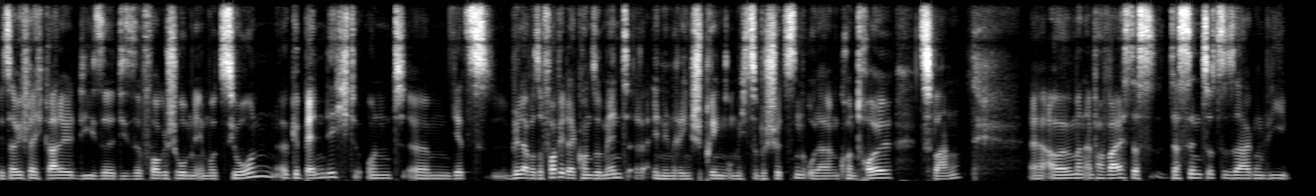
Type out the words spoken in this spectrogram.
Jetzt habe ich vielleicht gerade diese, diese vorgeschobene Emotion äh, gebändigt und ähm, jetzt will aber sofort wieder der Konsument in den Ring springen, um mich zu beschützen oder ein Kontrollzwang. Äh, aber wenn man einfach weiß, dass das sind sozusagen wie,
